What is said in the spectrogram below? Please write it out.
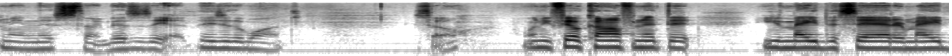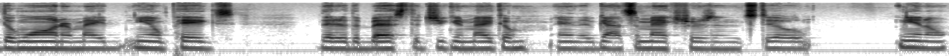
I mean, this thing, this is it. These are the ones. So when you feel confident that you've made the set or made the one or made you know pigs that are the best that you can make them, and they've got some extras and still, you know,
